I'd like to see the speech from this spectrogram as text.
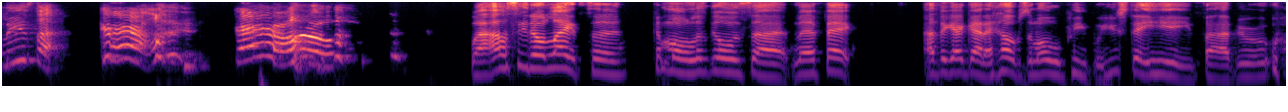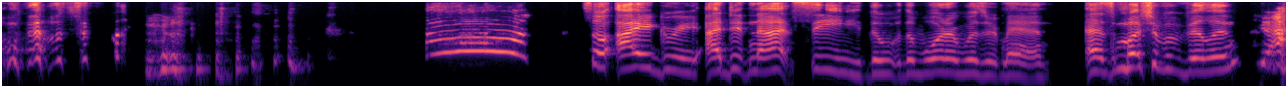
Lisa, girl, girl. Well, I don't see no lights, son. Come on, let's go inside. Matter of fact, I think I gotta help some old people. You stay here, you five year old. so I agree. I did not see the the water wizard man as much of a villain yeah.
